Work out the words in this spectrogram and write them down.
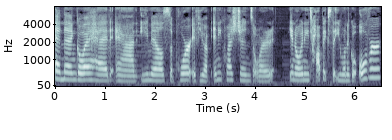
And then go ahead and email support if you have any questions or you know any topics that you want to go over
